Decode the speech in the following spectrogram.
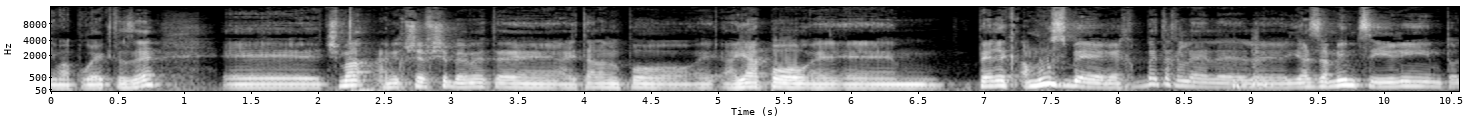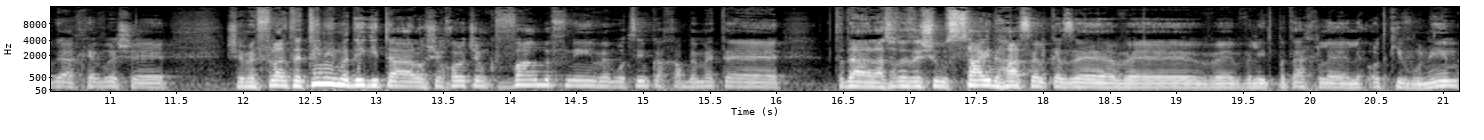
עם הפרויקט הזה. תשמע, אני חושב שבאמת הייתה לנו פה, היה פה פרק עמוס בערך, בטח ליזמים צעירים, אתה יודע, חבר'ה ש... שמפלרטטים עם הדיגיטל, או שיכול להיות שהם כבר בפנים, והם רוצים ככה באמת, אה, אתה יודע, לעשות איזשהו side hustle כזה, ו- ו- ולהתפתח ל- לעוד כיוונים.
